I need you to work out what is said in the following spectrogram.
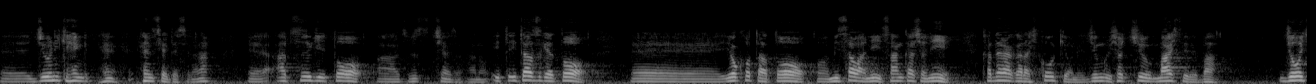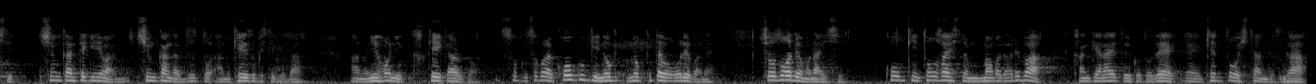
えー、12機編編成でしたかな、えー、厚木とあ違うあの板付けと、えー、横田と三沢に3カ所に嘉手納から飛行機をね、順繰りしょっちゅう回していれば、常時、瞬間的には、瞬間がずっとあの継続していけば、あの日本に核兵器あると。そ、そこら航空機に乗っけておればね、所蔵でもないし、航空機に搭載してるままであれば関係ないということで、えー、検討したんですが、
